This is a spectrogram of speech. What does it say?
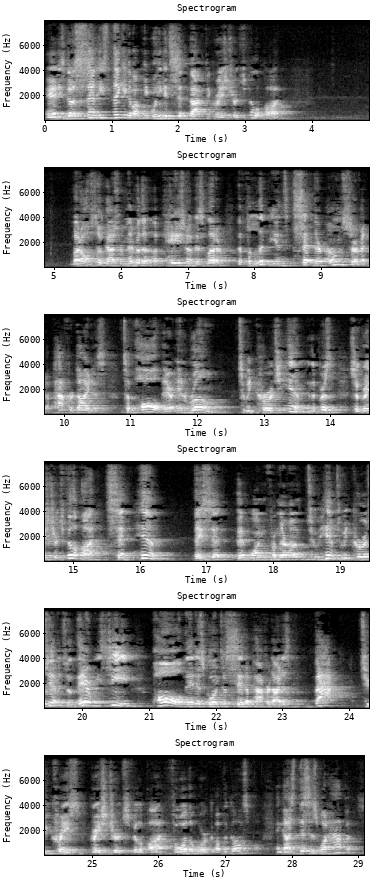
and he's going to send, he's thinking about people he could send back to Grace Church Philippi. But also, guys, remember the occasion of this letter. The Philippians sent their own servant, Epaphroditus, to Paul there in Rome to encourage him in the prison. So Grace Church Philippi sent him. They sent one from their own to him to encourage him. And so there we see Paul then is going to send Epaphroditus back to Grace, Grace Church Philippi for the work of the gospel. And guys, this is what happens.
